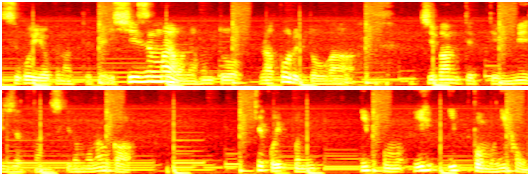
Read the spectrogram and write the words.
すごい良くなってて、1シーズン前はね、本当ラポルトが一番手っていうイメージだったんですけども、なんか、結構一歩、一歩も、い一歩も二歩も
